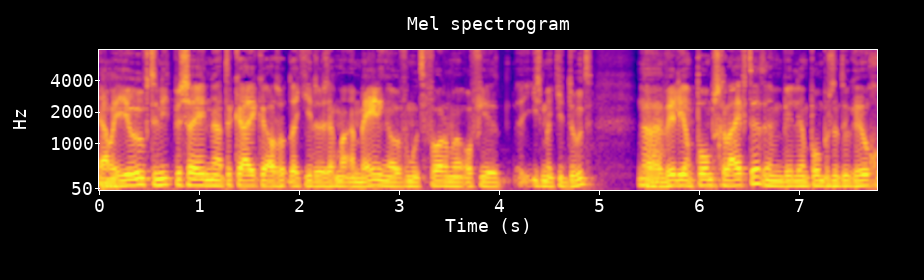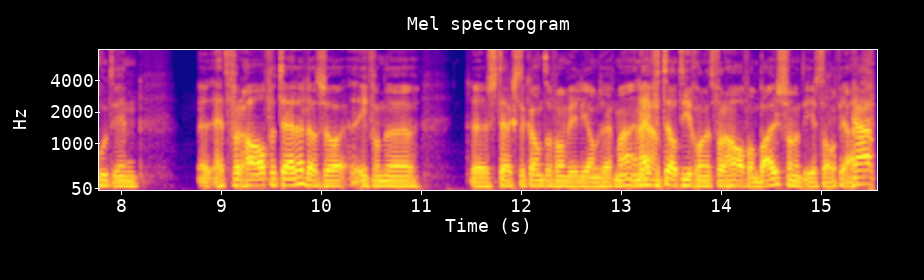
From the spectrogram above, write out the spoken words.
Ja, maar je hoeft er niet per se naar te kijken als dat je er zeg maar, een mening over moet vormen of je iets met je doet. Nou, Eh, William Pomp schrijft het. En William Pomp is natuurlijk heel goed in het verhaal vertellen. Dat is wel een van de, de sterkste kanten van William, zeg maar. En hij vertelt hier gewoon het verhaal van Buis van het eerste half jaar. Ja.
